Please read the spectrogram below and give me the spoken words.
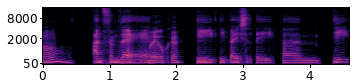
Oh, and from there, right, okay. he he basically um he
